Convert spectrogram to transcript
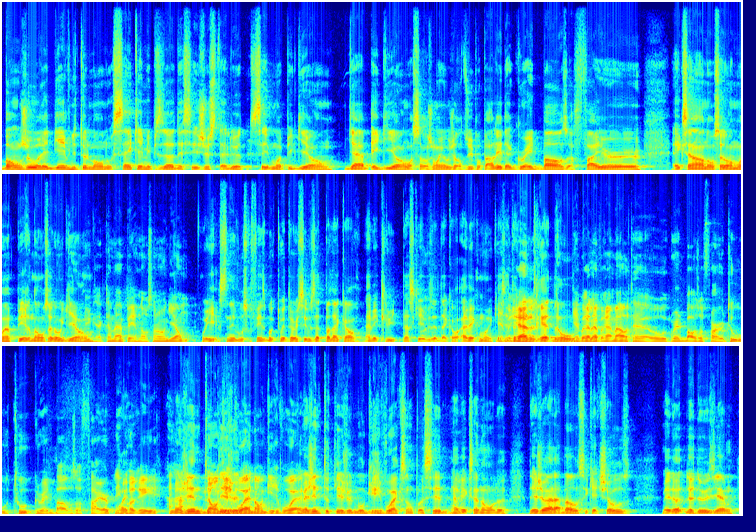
Bonjour et bienvenue tout le monde au cinquième épisode de C'est juste la lutte. C'est moi puis Guillaume, Gab et Guillaume. On se rejoint aujourd'hui pour parler de Great Balls of Fire. Excellent nom selon moi, pire nom selon Guillaume. Exactement, pire nom selon Guillaume. Oui, signez-vous sur Facebook, Twitter si vous n'êtes pas d'accord avec lui, parce que vous êtes d'accord avec moi, que Gabriel- très drôle. Gabriel a vraiment hâte euh, au Great Balls of Fire 2 ou Two Great Balls of Fire. Puis Ouais. rire. Imagine Ah, tous non les jeux- grivois, non grivois. Imagine tous les jeux de mots grivois qui sont possibles Ouais. avec ce nom-là. Déjà, à la base, c'est quelque chose, mais là, le deuxième,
